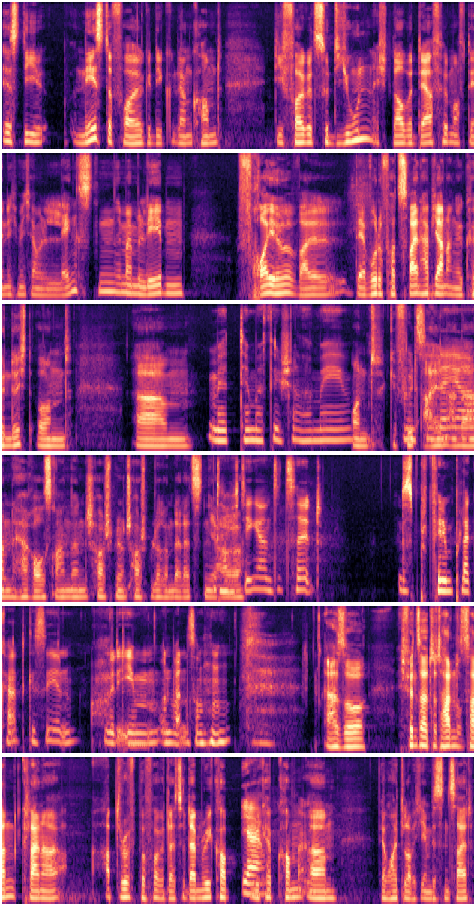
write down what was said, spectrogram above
ist die nächste Folge, die dann kommt, die Folge zu Dune. Ich glaube, der Film, auf den ich mich am längsten in meinem Leben freue, weil der wurde vor zweieinhalb Jahren angekündigt und, ähm, Mit Timothy Chalamet. und gefühlt Und allen anderen herausragenden Schauspielern und Schauspielerinnen der letzten Da hab ich Jahre. die ganze Zeit das Filmplakat gesehen mit ihm und war so. Also, ich finde es halt total interessant. Kleiner Abdrift, bevor wir gleich zu deinem Recap, Ja, Recap kommen. Ähm, wir haben heute, glaube ich, eh ein bisschen Zeit.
